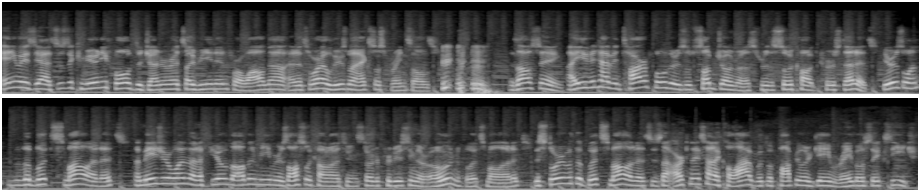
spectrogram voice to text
Anyways, yeah, it's just a community full of degenerates I've been in for a while now, and it's where I lose my excess brain cells. As I was saying, I even have entire folders of subgenres for the so-called cursed edits. Here's one, the Blitz Smile edits, a major one that a few of the other memers also caught on to and started producing their own Blitz Smile edits. The story with the Blitz Smile edits is that Arknights had a collab with the popular game Rainbow Six Siege,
